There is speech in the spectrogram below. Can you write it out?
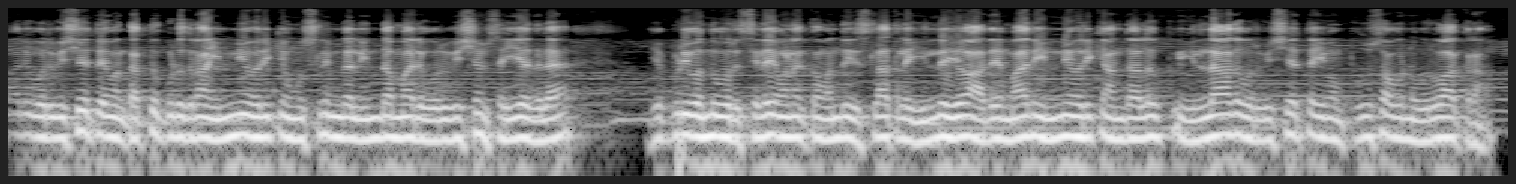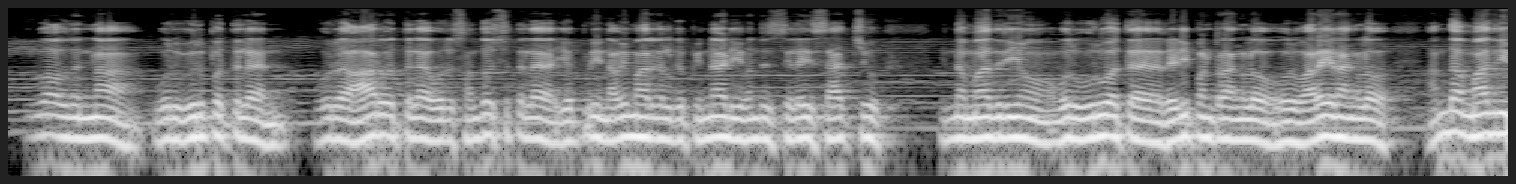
மாதிரி ஒரு விஷயத்தை இவன் கற்றுக் கொடுக்குறான். இன்னி வரைக்கும் முஸ்லீம்கள் இந்த மாதிரி ஒரு விஷயம் செய்யறதுல எப்படி வந்து ஒரு சிலை வணக்கம் வந்து இஸ்லாத்தில் இல்லையோ அதே மாதிரி இன்னி வரைக்கும் அந்த அளவுக்கு இல்லாத ஒரு விஷயத்தை இவன் புதுசாக ஒன்று உருவாக்குறான். உருவாகுதுன்னா ஒரு விருப்பத்தில் ஒரு ஆர்வத்தில் ஒரு சந்தோஷத்தில் எப்படி நபிமார்களுக்கு பின்னாடி வந்து சிலை சாச்சு இந்த மாதிரியும் ஒரு உருவத்தை ரெடி பண்ணுறாங்களோ ஒரு வரைகிறாங்களோ அந்த மாதிரி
